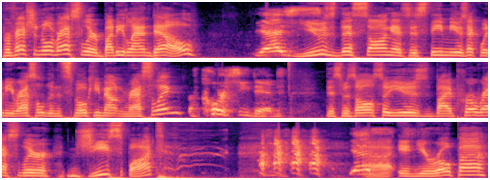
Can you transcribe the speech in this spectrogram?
Professional wrestler Buddy Landell Yes. used this song as his theme music when he wrestled in Smoky Mountain Wrestling. Of course he did. This was also used by pro wrestler G Spot Yes. uh, in Europa,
